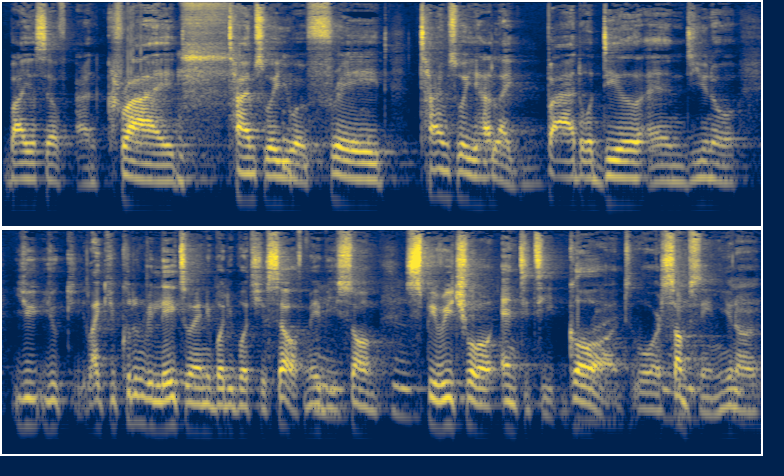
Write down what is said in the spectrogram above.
by yourself and cried, times where you were afraid, times where you had like bad ordeal and you know you you like you couldn't relate to anybody but yourself, maybe mm. some mm. spiritual entity, God or mm. something, you know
